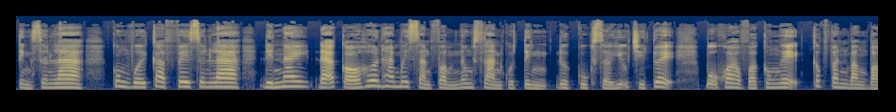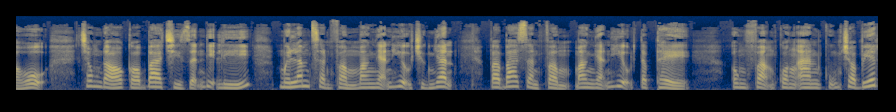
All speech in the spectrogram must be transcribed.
tỉnh Sơn La, cùng với cà phê Sơn La, đến nay đã có hơn 20 sản phẩm nông sản của tỉnh được Cục Sở hữu trí tuệ, Bộ Khoa học và Công nghệ cấp văn bằng bảo hộ, trong đó có 3 chỉ dẫn địa lý, 15 sản phẩm mang nhãn hiệu chứng nhận và 3 sản phẩm mang nhãn hiệu tập thể. Ông Phạm Quang An cũng cho biết,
